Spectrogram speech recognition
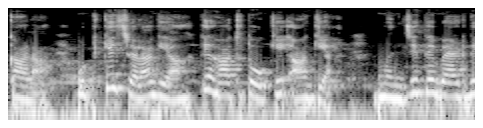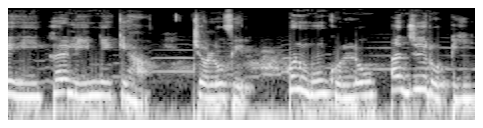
ਕਾਲਾ ਉੱਠ ਕੇ ਚਲਾ ਗਿਆ ਤੇ ਹੱਥ ਧੋ ਕੇ ਆ ਗਿਆ। ਮੰਜੇ ਤੇ ਬੈਠਦੇ ਹੀ ਹਰਲੀਨ ਨੇ ਕਿਹਾ, ਚਲੋ ਫਿਰ। ਹੁਣ ਮੂੰਹ ਖੋਲੋ ਅੱਜ ਰੋਟੀ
